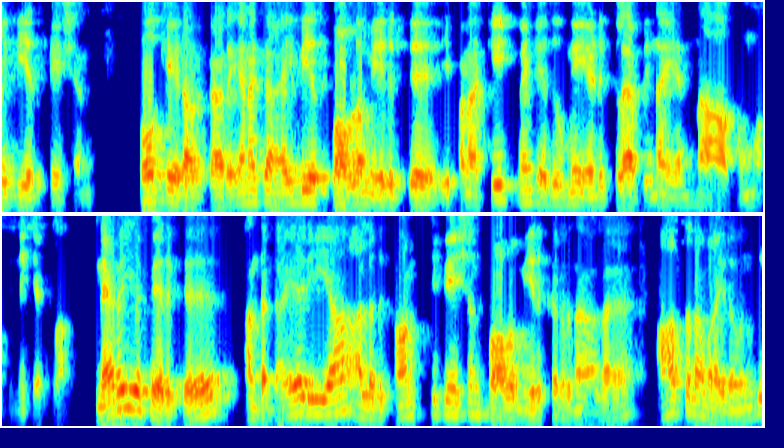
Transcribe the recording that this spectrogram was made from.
IBS patients okay doctor எனக்கு ஐபிஎஸ் ப்ராப்ளம் இருக்கு. இப்ப நான் ட்ரீட்மெண்ட் எதுவுமே எடுக்கல அப்படின்னா என்ன ஆகும் அப்படின்னு கேட்கலாம். நிறைய பேருக்கு அந்த டயரியா அல்லது கான்ஸ்டிபேஷன் ப்ராப்ளம் இருக்கிறதுனால ஆசன வாயில வந்து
